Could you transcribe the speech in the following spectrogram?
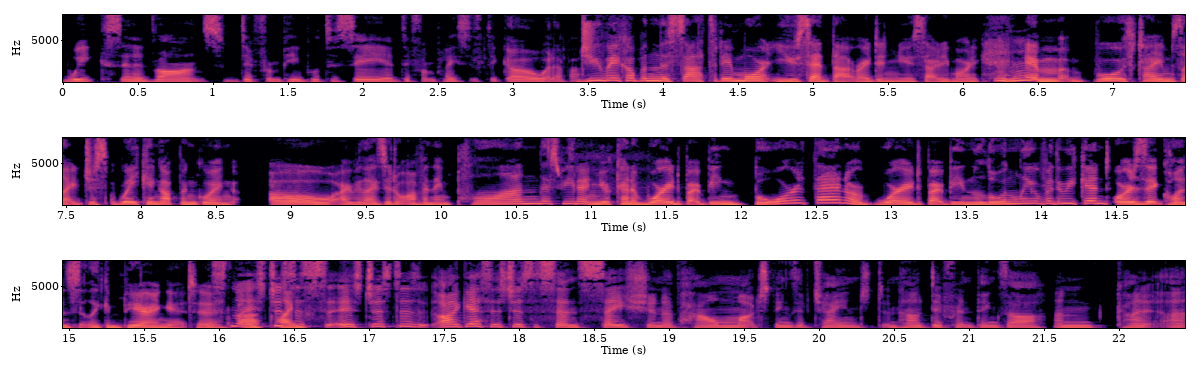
weeks in advance, different people to see, or different places to go, or whatever. Do you wake up on the Saturday morning? You said that, right? Didn't you? Saturday morning. Mhm. Um, both times, like just waking up and going, "Oh, I realize I don't have anything planned this weekend." And you're kind of worried about being bored then, or worried about being lonely over the weekend, or is it constantly comparing it to? It's, not, it's just a, it's just a, I guess it's just a sensation of how much things have changed and how different things are, and kind of, uh,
